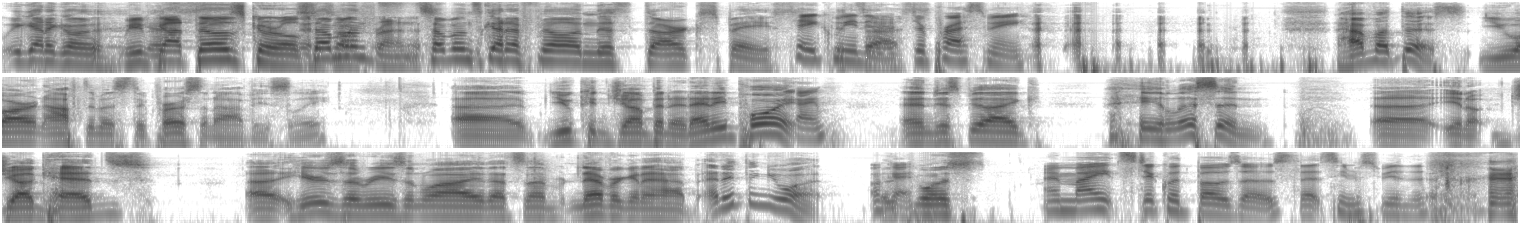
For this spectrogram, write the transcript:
We got to go. We've got those girls as Someone, friends. someone's got to fill in this dark space. Take me there. us. Depress me. How about this? You are an optimistic person, obviously. Uh, you can jump in at any point Okay. and just be like, "Hey, listen, uh, you know, jugheads, Uh, here's the reason why that's never, never going to happen. Anything you want. Okay. You want to, I might stick with bozos. That seems to be the thing.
